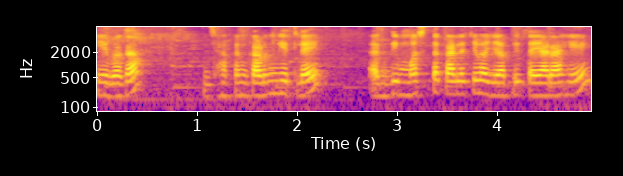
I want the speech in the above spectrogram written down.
हे बघा झाकण काढून घेतलंय. अगदी मस्त कारल्याची भाजी आपली तयार आहे.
